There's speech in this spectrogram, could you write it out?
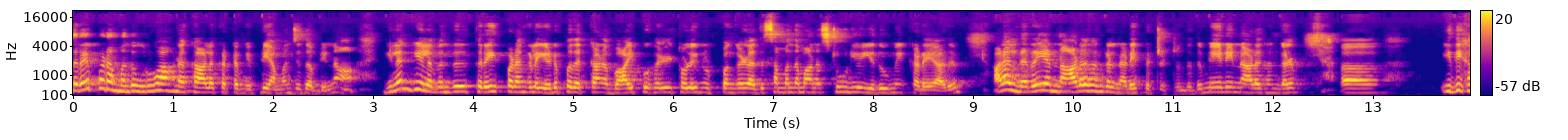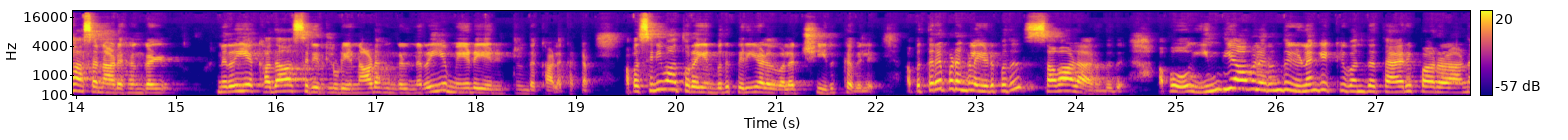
திரைப்படம் வந்து உருவாகின காலகட்டம் எப்படி அமைஞ்சது அப்படின்னா இலங்கையில வந்து திரைப்படங்களை எடுப்பதற்கான வாய்ப்புகள் தொழில்நுட்பங்கள் அது சம்பந்தமான ஸ்டூடியோ எதுவுமே கிடையாது. ஆனால் நிறைய நாடகங்கள் நடைபெற்றுட்டு இருந்தது. மேடை நாடகங்கள் இதிகாச நாடகங்கள் நிறைய கதாசிரியர்களுடைய நாடகங்கள் நிறைய மேடை ஏறிட்டு இருந்த காலகட்டம். அப்ப சினிமா துறை என்பது பெரிய அளவு வளர்ச்சி இருக்கவில்லை. அப்ப திரைப்படங்களை எடுப்பது சவாலா இருந்தது. அப்போ இந்தியாவிலிருந்து இலங்கைக்கு வந்த தயாரிப்பாளரான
